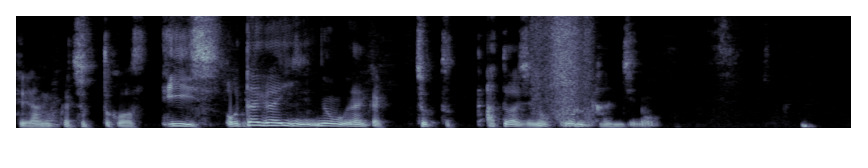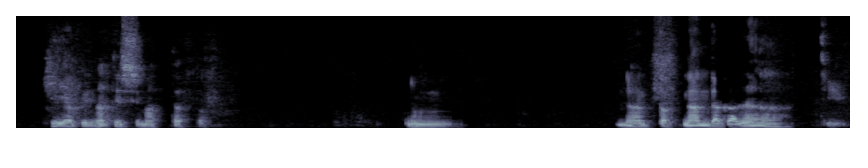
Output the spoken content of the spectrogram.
で、なんかちょっとこう、いいし、お互いのなんかちょっと後味残る感じの契約になってしまったと。うん。なんと、なんだかなっていう。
